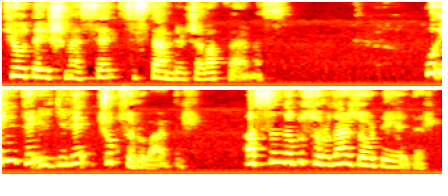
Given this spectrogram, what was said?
Q değişmezse sistem bir cevap vermez. Bu ünite ilgili çok soru vardır. Aslında bu sorular zor değildir.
